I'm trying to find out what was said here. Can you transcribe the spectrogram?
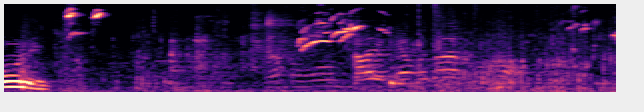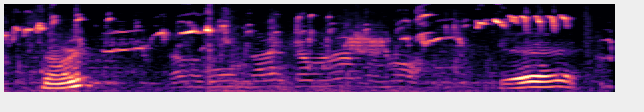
Not? Sorry? Another warm up? Yeah.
